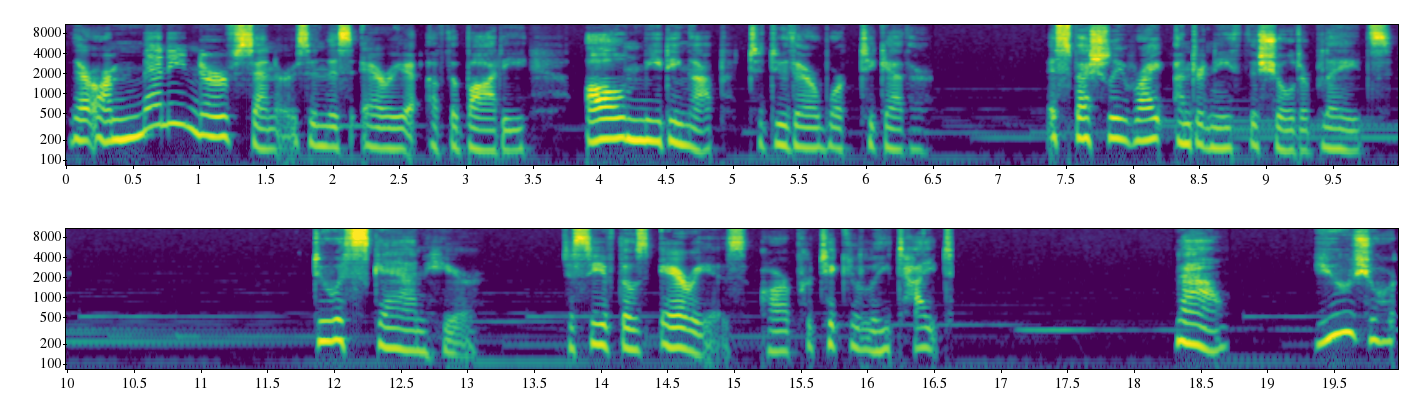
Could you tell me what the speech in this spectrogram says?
There are many nerve centers in this area of the body, all meeting up to do their work together, especially right underneath the shoulder blades. Do a scan here to see if those areas are particularly tight. Now, use your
